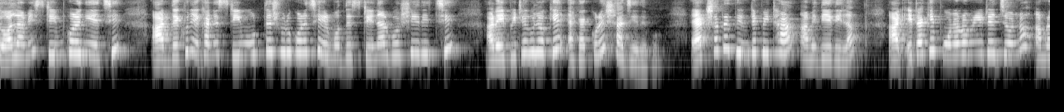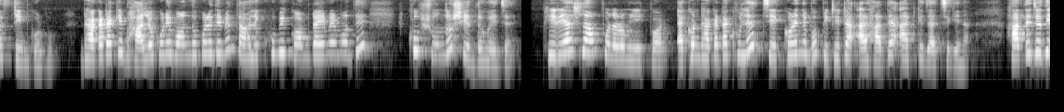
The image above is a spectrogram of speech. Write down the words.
জল আমি স্টিম করে নিয়েছি। আর দেখুন, এখানে স্টিম উঠতে শুরু করেছে, এর মধ্যে স্ট্রেনার বসিয়ে দিচ্ছি। আর এই পিঠেগুলোকে এক এক করে সাজিয়ে দেব। একসাথে তিনটে পিঠা আমি দিয়ে দিলাম। আর এটাকে পনেরো মিনিটের জন্য আমরা স্টিম করব। ঢাকাটাকে ভালো করে বন্ধ করে দেবেন, তাহলে খুবই কম টাইমের মধ্যে খুব সুন্দর সেদ্ধ হয়ে যায়। ফিরে আসলাম পনেরো মিনিট পর। এখন ঢাকাটা খুলে চেক করে নেব পিঠেটা আর হাতে আটকে যাচ্ছে কিনা। হাতে যদি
